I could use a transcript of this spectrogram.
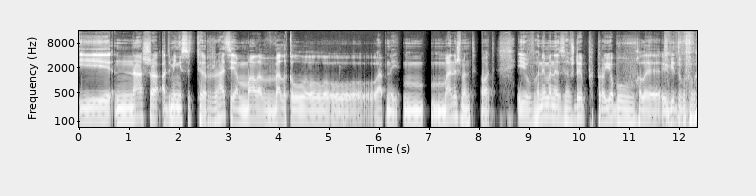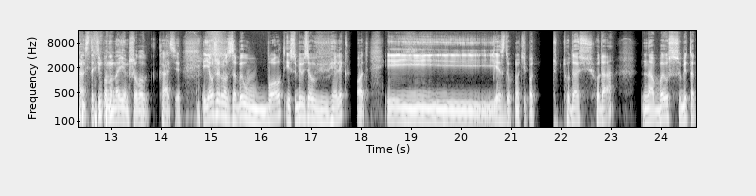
І наша адміністрація мала великолепний менеджмент. От. І вони мене завжди пройобували відвести типу, ну, на іншу локацію. І я вже ну, забив болт і собі взяв гелік. От, і їздив, ну, типу, туди-сюди, набив собі так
